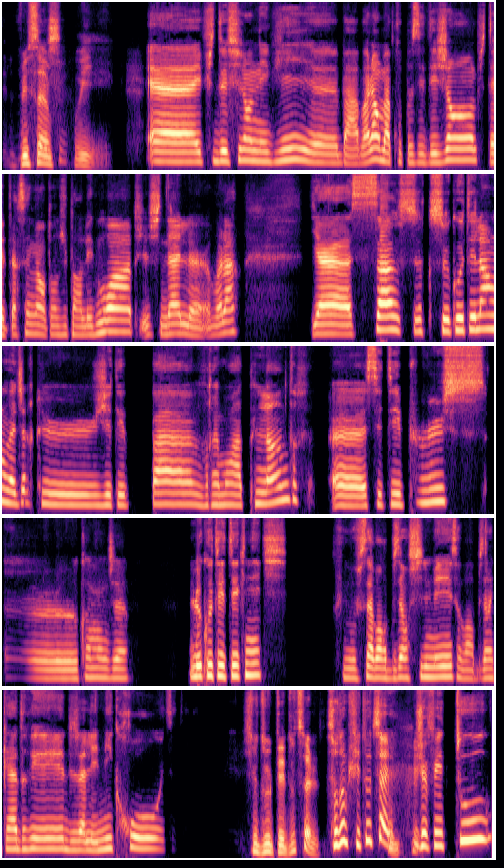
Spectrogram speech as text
C'est le plus simple, oui. Euh, et puis de fil en aiguille, euh, bah voilà, on m'a proposé des gens, puis telle personne a entendu parler de moi, puis au final, euh, voilà. Il y a ça, ce, ce côté-là, on va dire que j'étais pas vraiment à plaindre. Euh, c'était plus, euh, comment dire, le côté technique. Faut savoir bien filmer, savoir bien cadrer, déjà les micros, etc. Surtout que t'es toute seule. Surtout que je suis toute seule. Je fais tout,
